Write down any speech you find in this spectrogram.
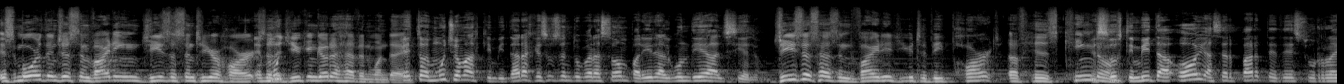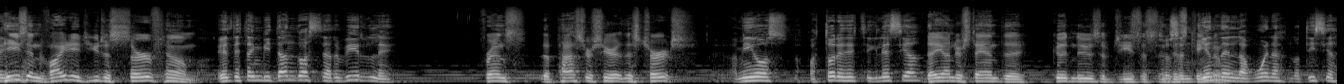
It's more than just inviting Jesus into your heart Es so that you can go to heaven one day. Esto es mucho más que invitar a Jesús en tu corazón para ir algún día al cielo. Jesus has invited you to be part of his kingdom. Jesús te invita hoy a ser parte de su He's invited you to serve him. Él te está invitando a servirle. Friends, the pastors here at this church, Amigos, los pastores de esta iglesia, they understand the good news of Jesus and ellos his entienden kingdom. las buenas noticias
